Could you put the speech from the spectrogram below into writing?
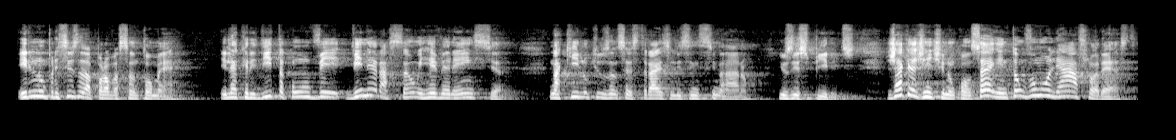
Ele não precisa da prova Santo Tomé. Ele acredita com veneração e reverência naquilo que os ancestrais lhes ensinaram e os espíritos. Já que a gente não consegue, então vamos olhar a floresta.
